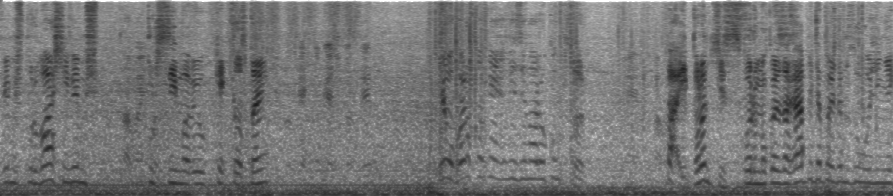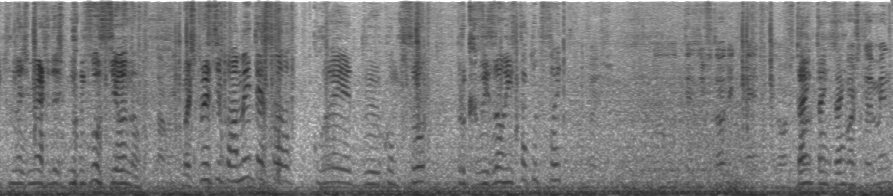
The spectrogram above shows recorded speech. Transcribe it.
Vemos por baixo e vemos Tá por cima ver o que é que ele tem. O que é que tu queres fazer? Eu agora só quero revisionar o compressor. É, tá Pá, e pronto, se for uma coisa rápida, depois damos um olhinho aqui nas merdas que não funcionam. Tá. Mas principalmente é só correia de compressor, porque revisão isso está tudo feito. Pois, tu tens o histórico, né? Que tenho, tenho. Supostamente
